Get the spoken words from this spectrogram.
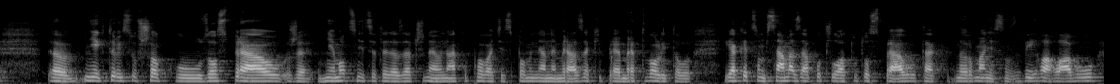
E, niektorí sú v šoku zo správ, že nemocnice teda začínajú nakupovať tie spomínané mrazaky pre mŕtvoly. To, ja keď som sama započula túto správu, tak normálne som zdvihla hlavu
